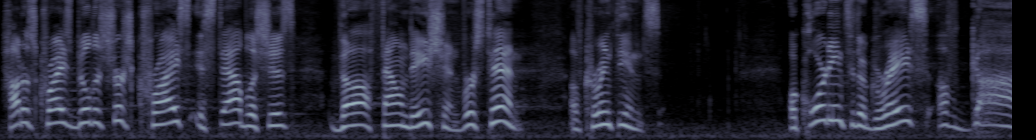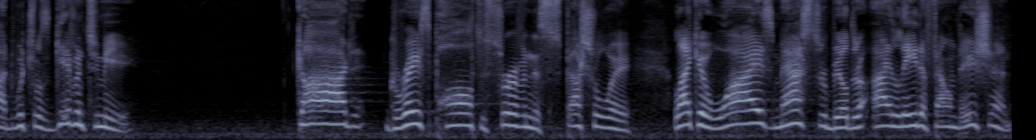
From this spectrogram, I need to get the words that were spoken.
How does Christ build a church? Christ establishes the foundation. Verse 10 of Corinthians. According to the grace of God which was given to me, God graced Paul to serve in this special way. Like a wise master builder, I laid a foundation.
